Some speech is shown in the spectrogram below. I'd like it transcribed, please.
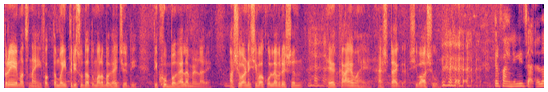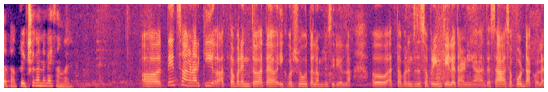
प्रेमच नाही फक्त मैत्रीसुद्धा तुम्हाला बघायची होती ती खूप बघायला मिळणार आहे. आशू आणि शिवा कोलॅबरेशन हे कायम आहे. हॅशटॅग शिवा आशू तर फायनली जाता जाता प्रेक्षकांना काय सांगाल? तेच सांगणार की आत्तापर्यंत आता एक वर्ष होत आलं आमच्या सिरियलला आत्तापर्यंत जसं प्रेम केलं आणि जसा सपोर्ट दाखवला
